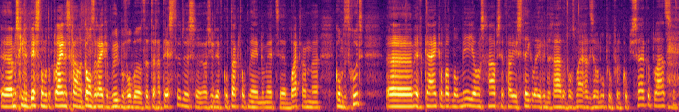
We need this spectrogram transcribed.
Eh, misschien het beste om het op kleine schaal, een kansrijke buurt bijvoorbeeld, eh, te gaan testen. Dus eh, als jullie even contact opnemen met eh, Bart, dan eh, komt het goed. Ehm, even kijken wat nog meer. Johan Schaap zegt, hou je stekel even in de gaten. Volgens mij gaat hij zo een oproep voor een kopje suiker plaatsen.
